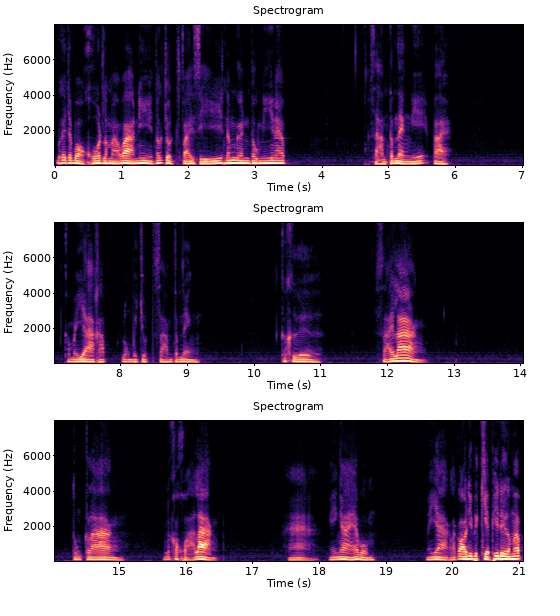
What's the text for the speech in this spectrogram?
มันก็จะบอกโค้ดเรามาว่านี่ต้องจุดไฟสีน้ำเงินตรงนี้นะครับสามตำแหน่งนี้ไป ก็ไม่ยากครับ ลงไปจุดสามตำแหน่ง ก็คือ ซ้ายล่าง ตรงกลาง แล้วก็ขวาล่าง อ่า ง่ายๆครับผม ไม่ยาก แล้วก็เอานี่ไปเก็บที่เดิมครับ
